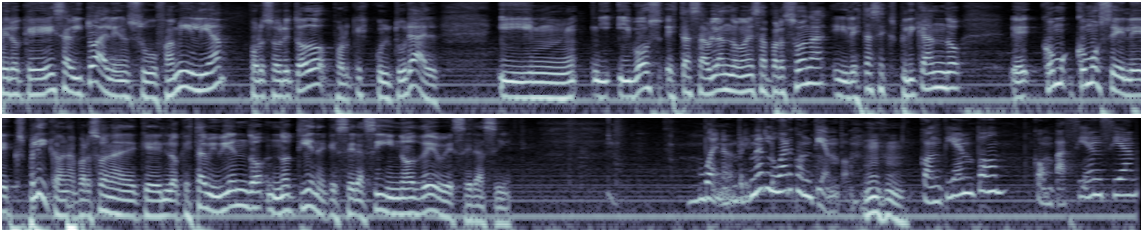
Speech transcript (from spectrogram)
pero que es habitual en su familia, por sobre todo porque es cultural. Y, vos estás hablando con esa persona y le estás explicando eh, cómo, se le explica a una persona de que lo que está viviendo no tiene que ser así y no debe ser así. Bueno, en primer lugar con tiempo. Con tiempo, con paciencia.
